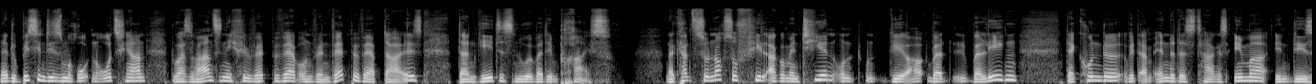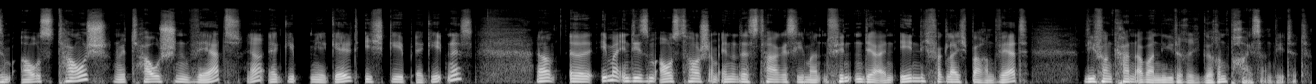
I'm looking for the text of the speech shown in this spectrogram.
Ne, du bist in diesem roten Ozean, du hast wahnsinnig viel Wettbewerb und wenn Wettbewerb da ist, dann geht es nur über den Preis. Da kannst du noch so viel argumentieren und, und dir über, überlegen, der Kunde wird am Ende des Tages immer in diesem Austausch, wir tauschen Wert, ja, er gibt mir Geld, ich gebe Ergebnis, ja, äh, immer in diesem Austausch am Ende des Tages jemanden finden, der einen ähnlich vergleichbaren Wert liefern kann, aber einen niedrigeren Preis anbietet.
